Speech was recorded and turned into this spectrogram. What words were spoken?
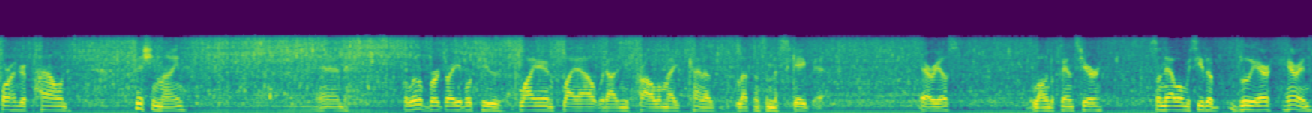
400 pound fishing line. And the little birds are able to fly in, fly out without any problem. I kind of left them some escape areas along the fence here. So now when we see the blue air heron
